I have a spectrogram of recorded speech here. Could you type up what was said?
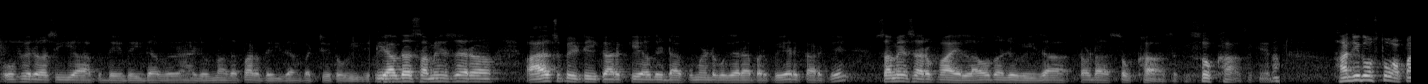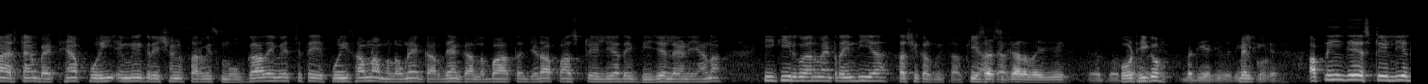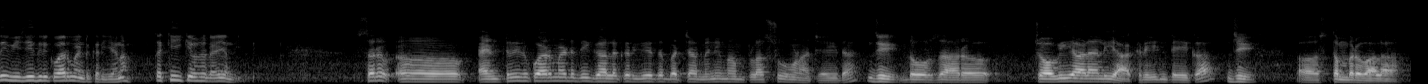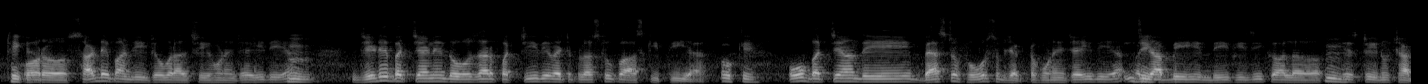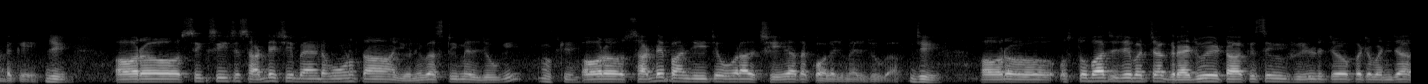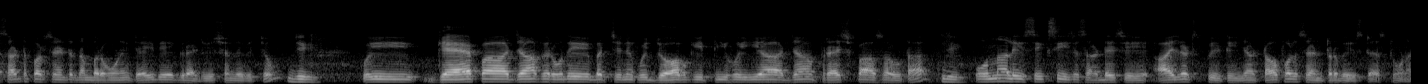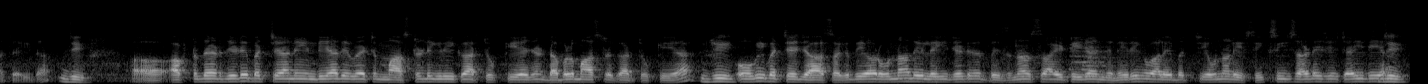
ਉਹ ਫਿਰ ਅਸੀਂ ਆਪ ਦੇ ਦੇਈਦਾ ਵਿਆਜ ਉਹਨਾਂ ਦਾ ਭਰ ਦੇਈਦਾ ਬੱਚੇ ਤੋਂ ਵੀ। ਵੀ ਆਪਦਾ ਸਮੇਂ ਸਿਰ ਆਇਲਸ ਪੀਟੀ ਕਰਕੇ ਆਪਦੇ ਡਾਕੂਮੈਂਟ ਵਗੈਰਾ ਪ੍ਰਪੇਅਰ ਕਰਕੇ ਸਮੇਂ ਸਿਰ ਫਾਈਲ ਲਾਓ ਤਾਂ ਜੋ ਵੀਜ਼ਾ ਤੁਹਾਡਾ ਸੌਖਾ ਆ ਸਕੇ। ਸੌਖਾ ਆ ਸਕੇ ਨਾ। ਹਾਂਜੀ ਦੋਸਤੋ ਆਪਾਂ ਇਸ ਟਾਈਮ ਬੈਠੇ ਆ ਪੂਰੀ ਇਮੀਗ੍ਰੇਸ਼ਨ ਸਰਵਿਸ ਮੋਗਾ ਦੇ ਵਿੱਚ ਤੇ ਪੂਰੀ ਨਾਲ ਮਿਲਾਉਣੇ ਕਰਦੇ ਆ ਗੱਲਬਾਤ ਜਿਹੜਾ ਆਪਾਂ ਆਸਟ੍ਰੇਲੀਆ ਦੇ ਵੀਜ਼ੇ ਲੈਣੇ ਹਨਾ ਕੀ ਕੀ ਰਿਕੁਆਇਰਮੈਂਟ ਰਹਿੰਦੀ ਆ? ਸਤਿ ਸ਼੍ਰੀ ਅਕਾਲ ਪੁਰੀ ਸਾਹਿਬ ਕੀ ਹਾਲ ਸਤਿ ਸ਼੍ਰੀ ਅਕਾਲ ਬਾਈ ਜੀ। ਹੋਰ ਠੀਕ ਹੋ? ਵਧੀਆ ਜੀ ਵਧੀਆ ਠੀਕ ਹੈ। ਆਪਣੀ ਜੇ ਆਸਟ੍ਰੇਲੀਆ ਦੀ ਵੀਜ਼ੇ ਦੀ ਰਿਕੁਆਇਰਮੈਂਟ ਕਰੀਏ ਨਾ ਤਾਂ ਕੀ ਕੀ ਰਹਿ ਜਾਂਦੀ ਹੈ? ਸਰ ਐਂਟਰੀ ਰਿਕੁਆਇਰਮੈਂਟ ਦੀ ਗੱਲ ਕਰੀਏ ਤਾਂ ਬੱਚਾ ਮਿਨੀਮਮ ਪਲੱਸ 2 ਹੋਣਾ ਚਾਹੀਦਾ। ਜੀ। 2024 ਵਾਲਿਆਂ ਲਈ ਆਖਰੀ ਇਨਟੇਕ ਆ। ਜੀ। ਸਤੰਬਰ ਵਾਲਾ। ਠੀਕ ਔਰ 5.5 ਇੰਚ ਓਵਰਆਲ 6 ਹੋਣੇ ਚਾਹੀਦੇ ਆ। ਹੂੰ। ਜਿਹੜੇ ਬੱਚਿਆਂ ਨੇ 2025 ਦੇ ਵਿੱਚ ਪਲੱਸ 2 ਪਾਸ ਕੀਤੀ ਆ ਓਕੇ। ਉਹ ਬੱਚਿਆਂ ਦੇ ਬੈਸਟ 4 ਸਬਜੈਕਟ ਹੋਣੇ ਚਾਹੀਦੇ ਆ ਪੰਜਾਬੀ ਹਿੰਦੀ ਫਿਜ਼ੀਕਲ ਹਿਸਟਰੀ ਨੂੰ ਛੱਡ ਕੇ। ਜੀ। ਔਰ 6 ਇੰਚ 6.5 ਬੈਂਡ ਹੋਣ ਤਾਂ ਯੂਨੀਵਰਸਿਟੀ ਮਿਲ ਜੂਗੀ। ਓਕੇ ਔਰ 5.5 ਇੰਚ ਓਵਰਆਲ 6 ਆ ਤਾਂ ਕਾਲਜ ਮਿਲ ਜੂਗਾ। ਜੀ। ਔਰ ਉਸ ਤੋਂ ਬਾਅਦ 'ਚ ਜੇ ਬੱਚਾ ਗ੍ਰੈਜੂਏਟ ਆ ਕਿਸੇ ਵੀ ਫੀਲਡ 'ਚ 55 60% ਨੰਬਰ ਹੋਣੇ ਚਾਹੀਦੇ ਗ੍ਰੈਜੂਏਸ਼ਨ ਦੇ ਵਿੱਚੋਂ। ਜੀ। ਕੋਈ ਗੈਪ ਆ ਜਾਂ ਫਿਰ ਉਹਦੇ ਬੱਚੇ ਨੇ ਕੋਈ ਜੌਬ ਕੀਤੀ ਹੋਈ ਆ ਜਾਂ ਫਰੈਸ਼ ਪਾਸ ਆਊਟ ਆ ਉਹਨਾਂ ਲਈ 6 ਇੰਚ 6.5 ਆਈਲਟਸ ਪੀਟੀ ਜਾਂ ਟੋਫਲ ਸੈਂਟਰ ਬੇਸ ਟੈਸਟ ਹੋਣਾ ਚਾਹੀਦਾ। ਜੀ। ਆਫਟਰ ਦੈਟ ਜਿਹੜੇ ਬੱਚਿਆਂ ਨੇ ਇੰਡੀਆ ਦੇ ਵਿੱਚ ਮਾਸਟਰ ਡਿਗਰੀ ਕਰ ਚੁੱਕੇ ਆ ਜਾਂ ਡਬਲ ਮਾਸਟਰ ਕਰ ਚੁੱਕੇ ਆ ਉਹ ਵੀ ਬੱਚੇ ਜਾ ਸਕਦੇ ਆ ਔਰ ਉਹਨਾਂ ਦੇ ਲਈ ਜਿਹੜੇ ਬਿਜ਼ਨਸ ਆਈਟੀ ਜਾਂ ਇੰਜੀਨੀਅਰਿੰਗ ਵਾਲੇ ਬੱਚੇ ਉਹਨਾਂ ਲਈ 6 ਇੰਚ 6.5 ਚਾਹੀਦੇ ਆ। ਜੀ।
